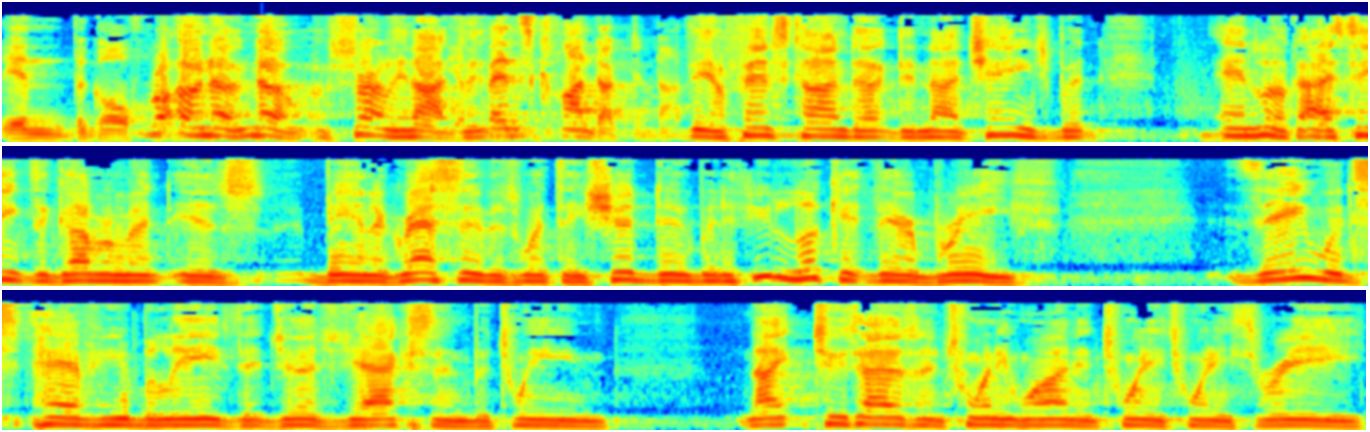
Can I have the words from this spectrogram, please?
in the Gulf Oh, no, no, certainly not. The offense conduct did not change. The offense conduct did not change, but... And look, I think the government is being aggressive is what they should do, but if you look at their brief, they would have you believe that Judge Jackson between 2021 and 2023,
